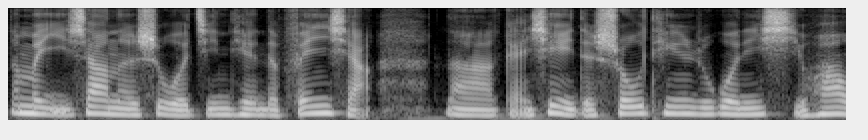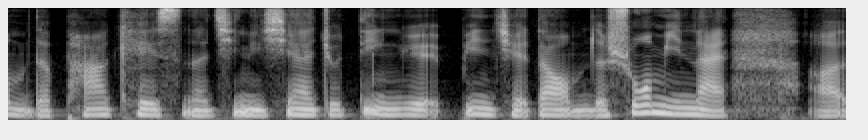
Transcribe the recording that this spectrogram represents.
那么以上呢是我今天的分享，那感谢你的收听。如果你喜欢我们的 podcast 呢，请你现在就订阅，并且到我们的说明栏啊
